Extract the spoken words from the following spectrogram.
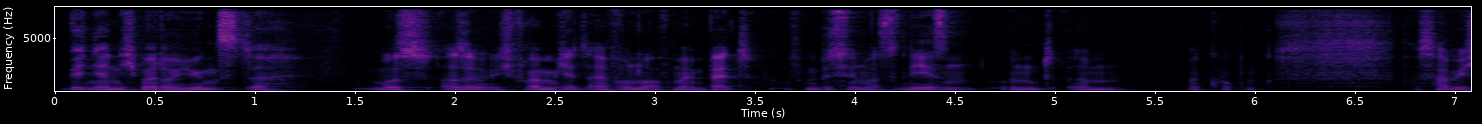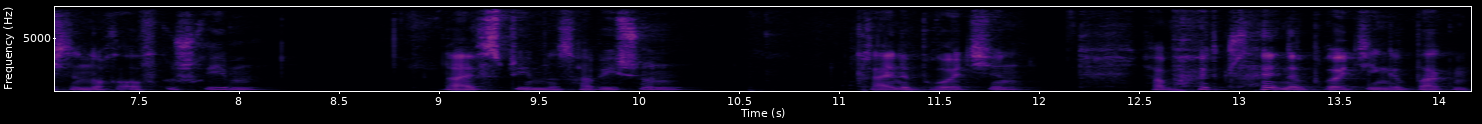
bin ja nicht mehr der Jüngste. Muss, also ich freue mich jetzt einfach nur auf mein Bett, auf ein bisschen was lesen und ähm, Mal gucken. Was habe ich denn noch aufgeschrieben? Livestream, das habe ich schon. Kleine Brötchen. Ich habe heute kleine Brötchen gebacken.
